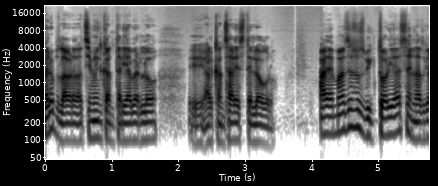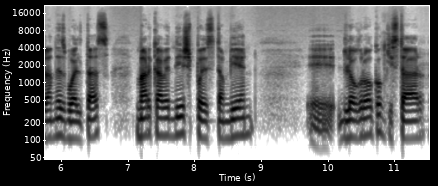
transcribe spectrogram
pero pues la verdad sí me encantaría verlo eh, alcanzar este logro. Además de sus victorias en las grandes vueltas, Mark Cavendish pues también eh, logró conquistar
